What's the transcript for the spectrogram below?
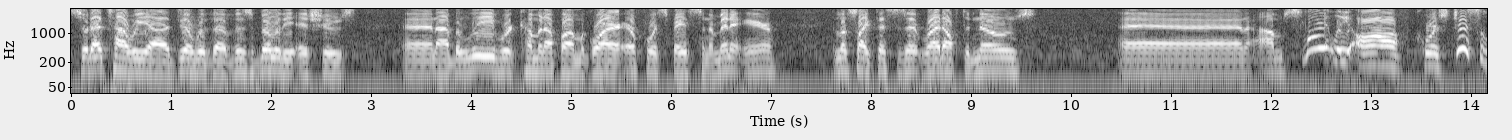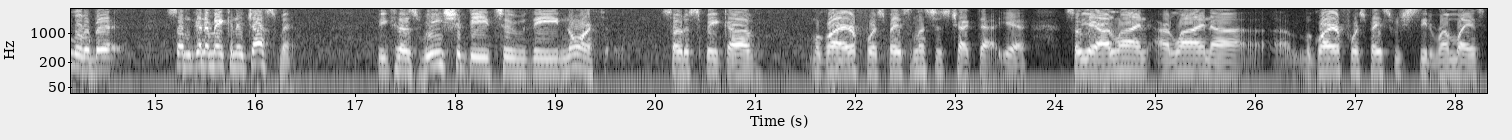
So that's how we uh, deal with the visibility issues. And I believe we're coming up on McGuire Air Force Base in a minute here. It looks like this is it right off the nose. And I'm slightly off course just a little bit. So I'm going to make an adjustment. Because we should be to the north, so to speak, of McGuire Air Force Base. And let's just check that. Yeah. So yeah, our line, our line, uh, uh, McGuire Air Force Base. We should see the runways,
